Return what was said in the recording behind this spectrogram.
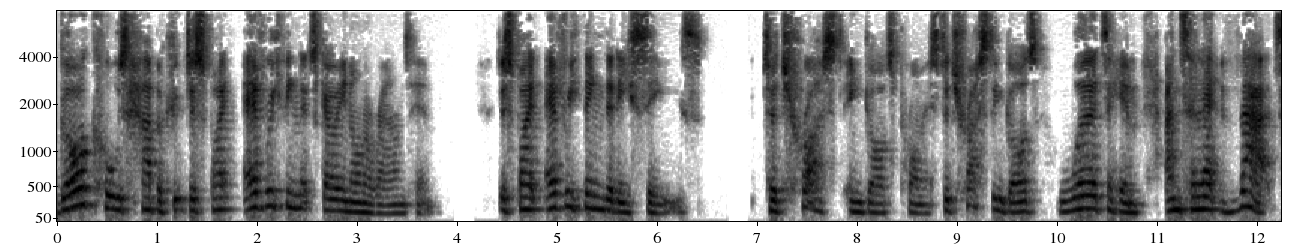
God calls Habakkuk, despite everything that's going on around him, despite everything that he sees, to trust in God's promise, to trust in God's word to him, and to let that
